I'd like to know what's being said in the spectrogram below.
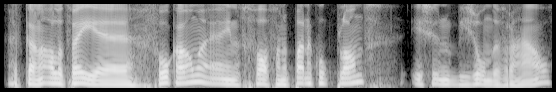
Het kan alle twee eh, voorkomen. In het geval van een pannenkoekplant is een bijzonder verhaal.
